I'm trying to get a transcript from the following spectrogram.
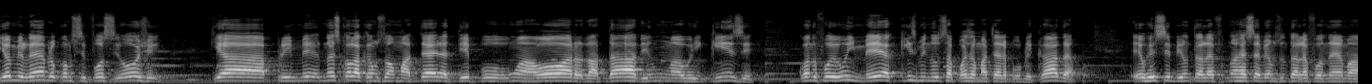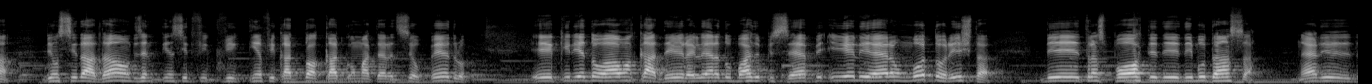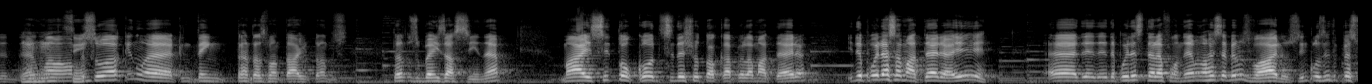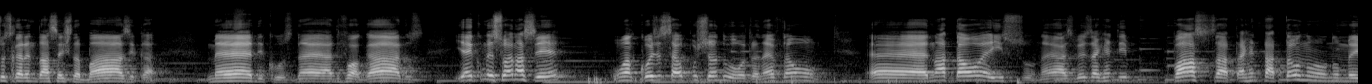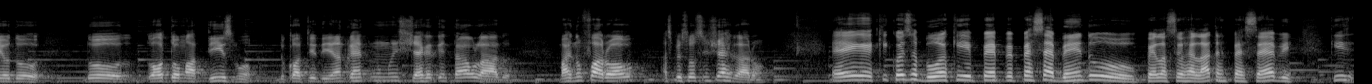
E eu me lembro como se fosse hoje que a primeira, nós colocamos uma matéria tipo uma hora da tarde, uma e quinze, quando foi uma e meia, quinze minutos após a matéria publicada, eu recebi um telefone, nós recebemos um telefonema de um cidadão dizendo que tinha, sido, tinha ficado tocado com a matéria de seu Pedro e queria doar uma cadeira. Ele era do bairro do Picepe e ele era um motorista de transporte de, de mudança. Né? De, de, uhum, uma, uma pessoa que não, é, que não tem tantas vantagens, tantos, tantos bens assim, né? Mas se tocou, se deixou tocar pela matéria. E depois dessa matéria aí, é, de, de, depois desse telefonema, nós recebemos vários, inclusive pessoas que querem dar cesta básica, médicos, né, advogados. E aí começou a nascer, uma coisa saiu puxando outra. Né? Então, é, Natal é isso. Né? Às vezes a gente passa, a gente está tão no, no meio do, do, do, automatismo do cotidiano que a gente não enxerga quem está ao lado. Mas no farol as pessoas se enxergaram. É, que coisa boa que percebendo pelo seu relato, a gente percebe que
